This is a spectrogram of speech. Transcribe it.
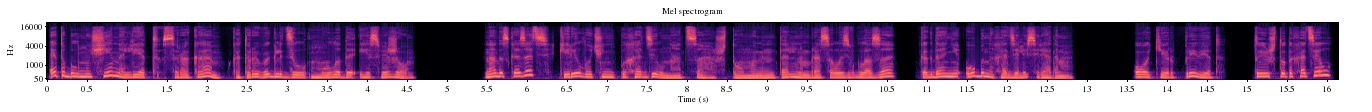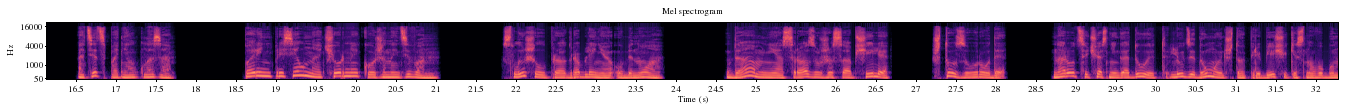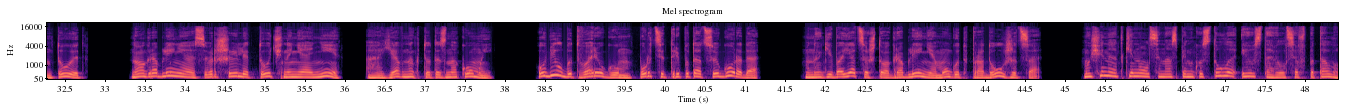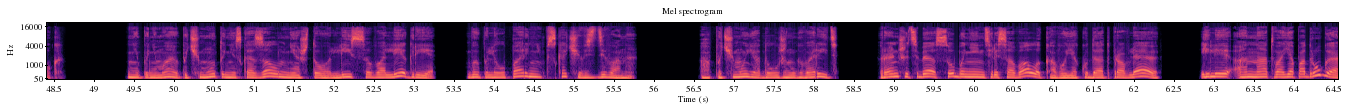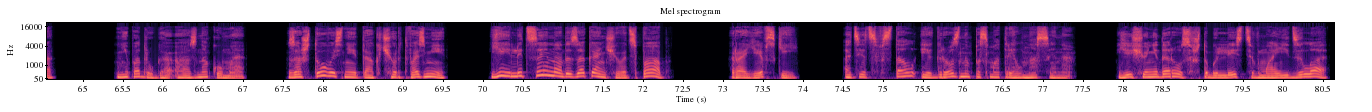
Это был мужчина лет сорока, который выглядел молодо и свежо. Надо сказать, Кирилл очень походил на отца, что моментально бросалось в глаза, когда они оба находились рядом. «О, Кир, привет. Ты что-то хотел?» Отец поднял глаза. Парень присел на черный кожаный диван. Слышал про ограбление у Бенуа? Да, мне сразу же сообщили, что за уроды. Народ сейчас негодует, люди думают, что перебежчики снова бунтуют, но ограбление совершили точно не они, а явно кто-то знакомый. Убил бы тварюгу, портит репутацию города. Многие боятся, что ограбления могут продолжиться. Мужчина откинулся на спинку стула и уставился в потолок. «Не понимаю, почему ты не сказал мне, что Лиса в Аллегрии?» — выпалил парень, вскочив с дивана. «А почему я должен говорить? Раньше тебя особо не интересовало, кого я куда отправляю? Или она твоя подруга?» «Не подруга, а знакомая. За что вы с ней так, черт возьми? Ей лицей надо заканчивать, пап!» «Раевский?» Отец встал и грозно посмотрел на сына. «Еще не дорос, чтобы лезть в мои дела.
